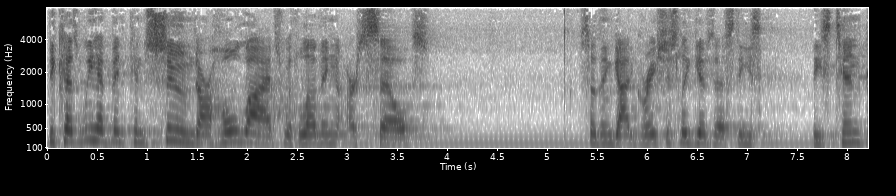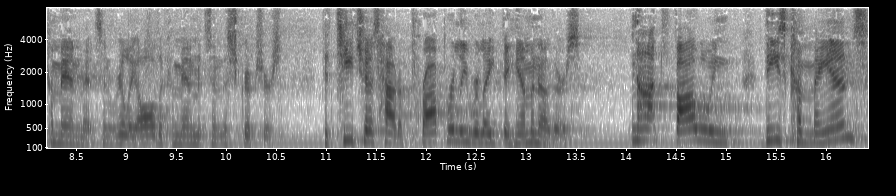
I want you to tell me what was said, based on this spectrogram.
Because we have been consumed our whole lives with loving ourselves. So then God graciously gives us these, these Ten Commandments and really all the commandments in the Scriptures to teach us how to properly relate to Him and others. Not following these commands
